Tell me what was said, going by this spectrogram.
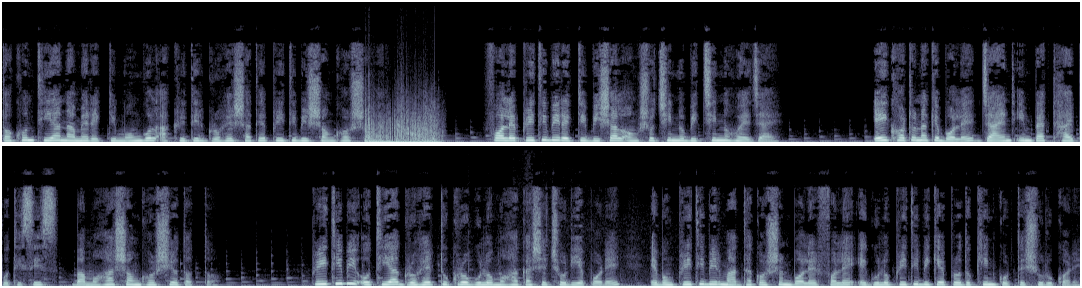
তখন থিয়া নামের একটি মঙ্গল আকৃতির গ্রহের সাথে পৃথিবীর সংঘর্ষ হয়। ফলে পৃথিবীর একটি বিশাল অংশ ছিন্ন বিচ্ছিন্ন হয়ে যায়। এই ঘটনাকে বলে জায়েন্ট ইম্প্যাক্ট হাইপোথিসিস বা মহাসংঘর্ষীয় তত্ত্ব। পৃথিবী ও থিয়া গ্রহের টুকরোগুলো মহাকাশে ছড়িয়ে পড়ে এবং পৃথিবীর মাধ্যাকর্ষণ বলের ফলে এগুলো পৃথিবীকে প্রদক্ষিণ করতে শুরু করে।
